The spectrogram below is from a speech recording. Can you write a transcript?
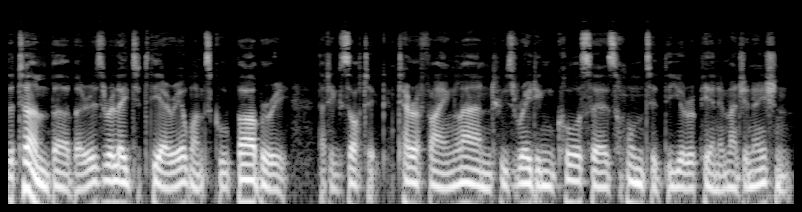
The term Berber is related to the area once called Barbary, that exotic, terrifying land whose raiding corsairs haunted the European imagination.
